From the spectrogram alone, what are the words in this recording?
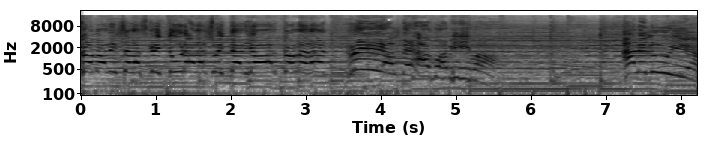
como dice la escritura, de su interior correrán ríos de agua viva. Aleluya.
